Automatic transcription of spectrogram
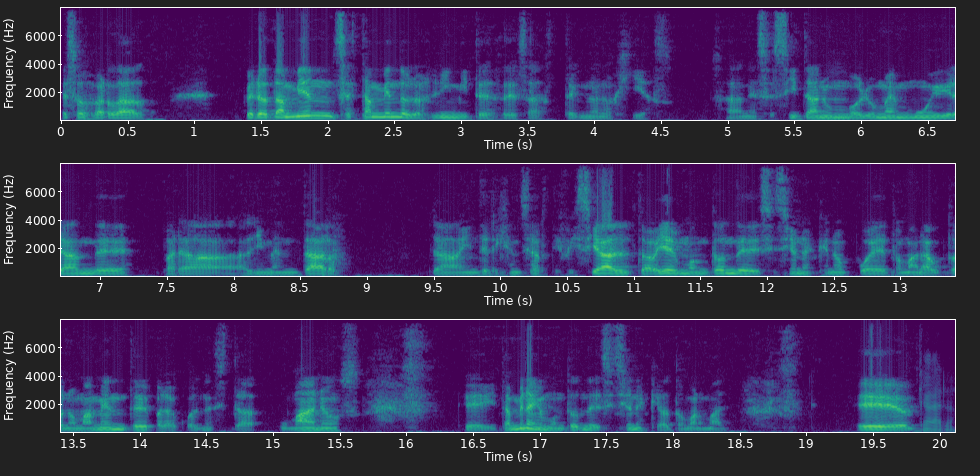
Eso es verdad. Pero también se están viendo los límites de esas tecnologías. O sea, necesitan un volumen muy grande para alimentar la inteligencia artificial. Todavía hay un montón de decisiones que no puede tomar autónomamente, para lo cual necesita humanos. Eh, y también hay un montón de decisiones que va a tomar mal. Eh, claro.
